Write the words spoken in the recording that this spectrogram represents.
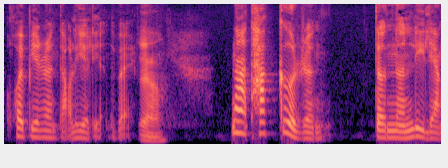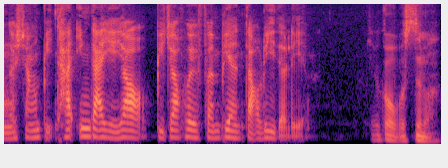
会辨认倒立的脸，对不对？对啊。那他个人的能力两个相比，他应该也要比较会分辨倒立的脸。结果不是吗？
